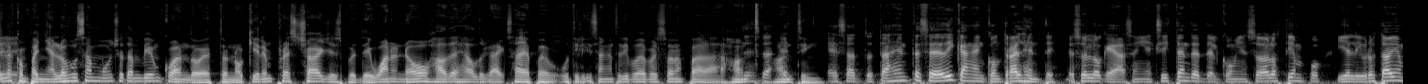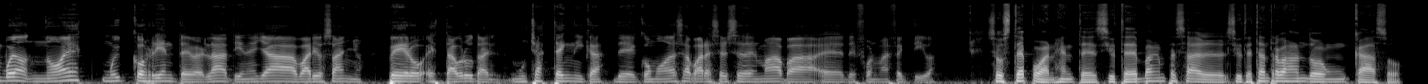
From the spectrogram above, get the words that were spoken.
este, las compañías los usan mucho también cuando esto no quieren press charges, but they want to know how the hell the guy, ¿sabes? Pues utilizan este tipo de personas para hunt, Esta- hunting. Exacto, esta gente se dedican a encontrar gente, eso es lo que hacen, y existen desde el comienzo de los tiempos y el libro está bien bueno, no es muy corriente, ¿verdad? Tiene ya varios años, pero está brutal, muchas técnicas de cómo desaparecerse del mapa eh, de forma efectiva. So, step one, gente, si ustedes van a empezar, si ustedes están trabajando en un caso,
